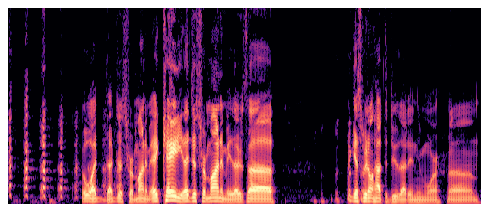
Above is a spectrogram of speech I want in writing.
oh, I, that just reminded me. Hey, Katie, that just reminded me. There's uh, I guess we don't have to do that anymore. Um,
